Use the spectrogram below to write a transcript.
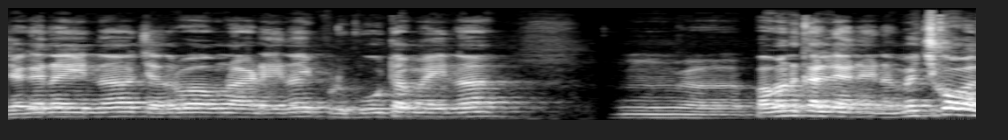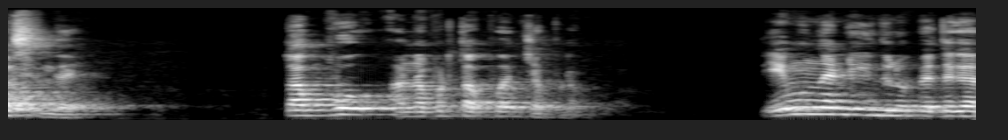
జగన్ అయినా చంద్రబాబు నాయుడు అయినా ఇప్పుడు కూటమైనా పవన్ కళ్యాణ్ అయినా మెచ్చుకోవాల్సిందే. తప్పు అన్నప్పుడు తప్పు అని చెప్పడం. ఏముందండి ఇందులో పెద్దగా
